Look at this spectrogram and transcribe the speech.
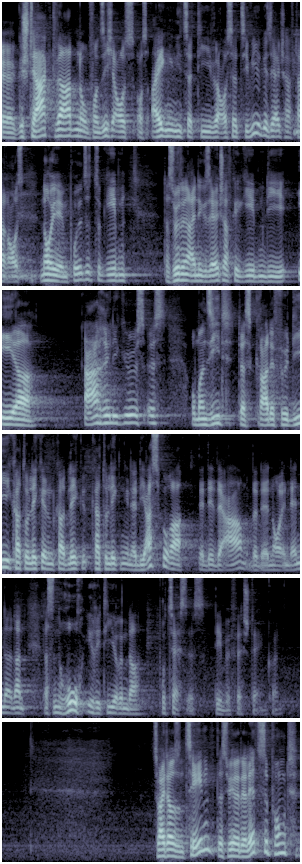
äh, gestärkt werden, um von sich aus, aus Eigeninitiative, aus der Zivilgesellschaft heraus neue Impulse zu geben. Das wird in eine Gesellschaft gegeben, die eher areligiös ist. Und man sieht, dass gerade für die Katholikinnen und Katholiken in der Diaspora der DDR oder der neuen Länder dann das ein hoch irritierender Prozess ist, den wir feststellen können. 2010, das wäre der letzte Punkt,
